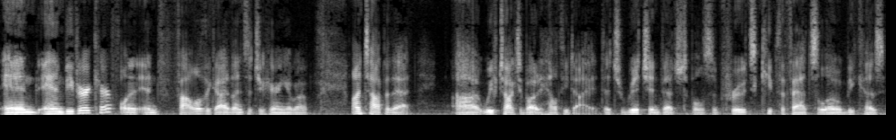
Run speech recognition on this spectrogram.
and and be very careful and, and follow the guidelines that you're hearing about. On top of that, uh, we've talked about a healthy diet that's rich in vegetables and fruits. Keep the fats low because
